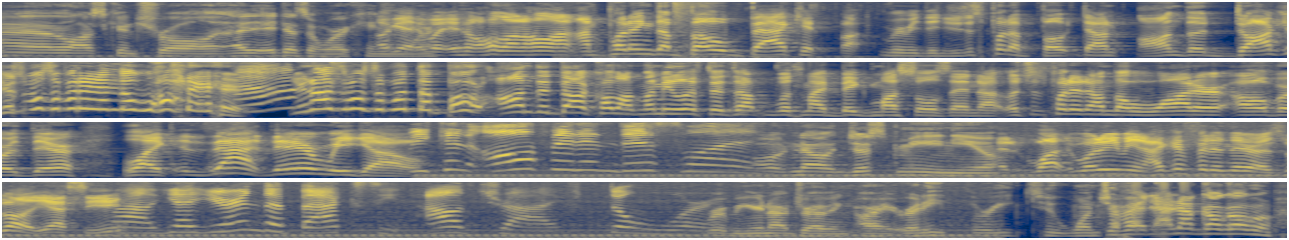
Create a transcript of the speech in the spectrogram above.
I lost control. I- It doesn't work anymore. Okay, wait, hold on, hold on. I'm putting the boat back at. Uh, Ruby, did you just put a boat down on the dock? You're supposed to put it in the water. Huh? You're not supposed to put the boat on the dock. Hold on, let me lift it up with my big muscles and uh, let's just put it on the water over there like that. There we go. We can all fit in this one. Oh, no, just me and you. And what, what do you mean? I can fit in there as well. Yeah, see? Wow, yeah, you're in the back seat. I'll drive. Don't worry. Ruby, you're not driving. All right, ready? Three, two, one, jump in. No, no, go, go, go.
